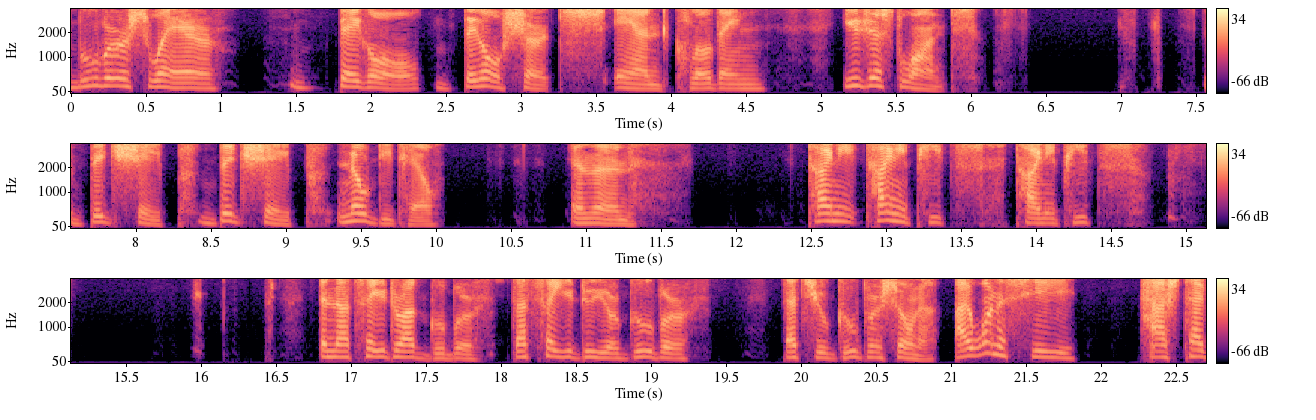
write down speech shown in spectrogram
Goobers wear big ol' big ol' shirts and clothing. You just want big shape, big shape, no detail, and then tiny tiny peats, tiny peats. And that's how you draw goober. That's how you do your goober. That's your goober persona. I want to see hashtag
